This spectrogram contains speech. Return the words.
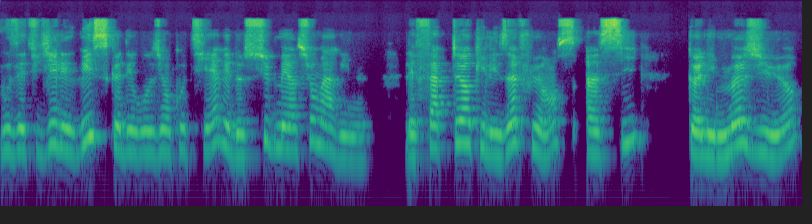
Vous étudiez les risques d'érosion côtière et de submersion marine, les facteurs qui les influencent ainsi que les mesures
